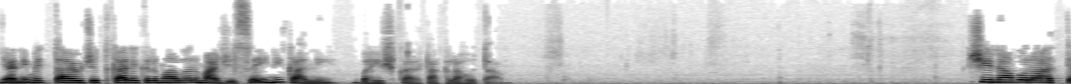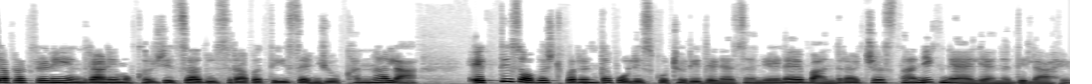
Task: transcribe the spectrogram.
यानिमित्त आयोजित कार्यक्रमावर माजी सैनिकांनी बहिष्कार टाकला होता. शीना बोरा हत्या प्रकरणी इंद्राणी मुखर्जीचा दुसरा पती संजीव खन्नाला एकतीस ऑगस्टपर्यंत पोलीस कोठडी देण्याचा निर्णय बांद्राच्या स्थानिक न्यायालयानं दिला आहे.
